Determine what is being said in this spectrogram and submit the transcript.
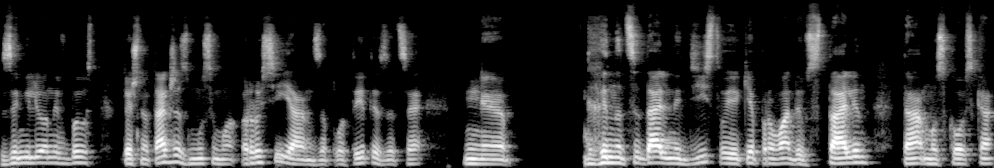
за мільйони вбивств. Точно так же змусимо росіян заплатити за це е, геноцидальне дійство, яке провадив Сталін та московська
